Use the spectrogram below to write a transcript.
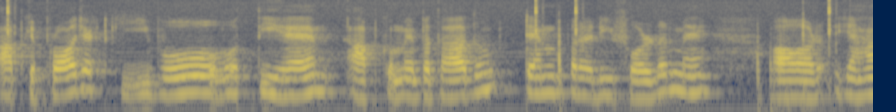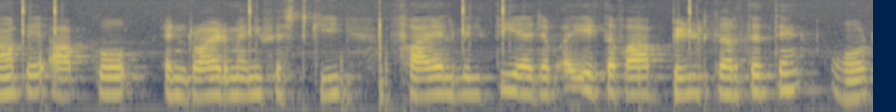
आपके प्रोजेक्ट की वो होती है आपको मैं बता दूँ टेम्पररी फोल्डर में और यहाँ पे आपको एंड्रॉयड मैनिफेस्ट की फ़ाइल मिलती है जब एक दफ़ा आप बिल्ड कर देते हैं और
